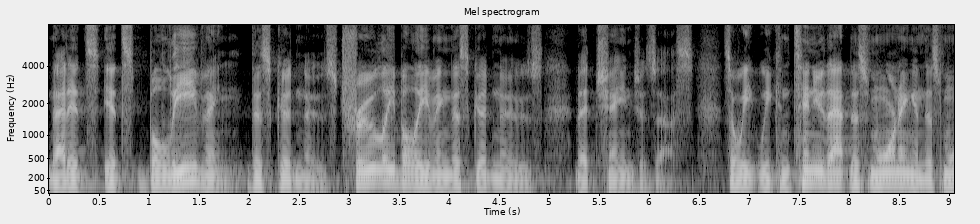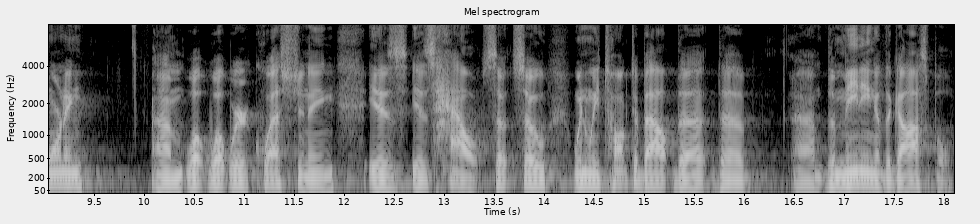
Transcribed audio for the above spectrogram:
that it's, it's believing this good news, truly believing this good news that changes us. So we, we continue that this morning, and this morning, um, what, what we're questioning is, is how. So, so when we talked about the, the um, the meaning of the gospel.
